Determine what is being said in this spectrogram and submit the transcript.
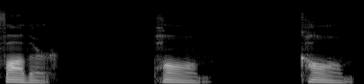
father, palm, calm.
